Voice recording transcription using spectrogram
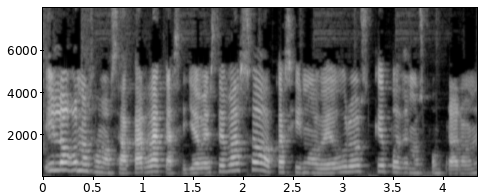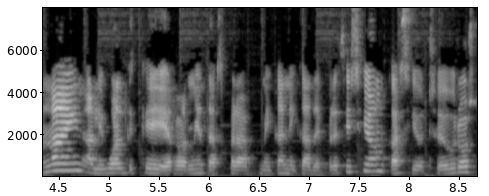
Y luego nos vamos a sacar la casi llaves de vaso a casi 9 euros que podemos comprar online, al igual que herramientas para mecánica de precisión, casi 8 euros.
